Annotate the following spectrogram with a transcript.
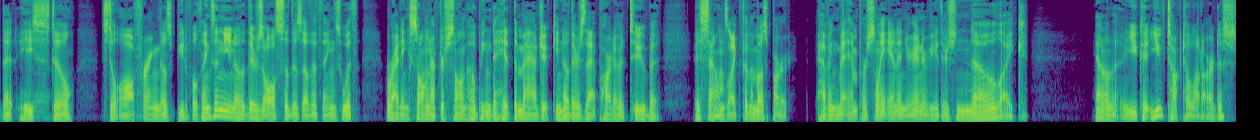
that he's yeah. still, still offering those beautiful things. And, you know, there's also those other things with writing song after song, hoping to hit the magic. You know, there's that part of it too. But it sounds like for the most part, having met him personally and in your interview, there's no like, I don't know. You can, you've talked to a lot of artists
